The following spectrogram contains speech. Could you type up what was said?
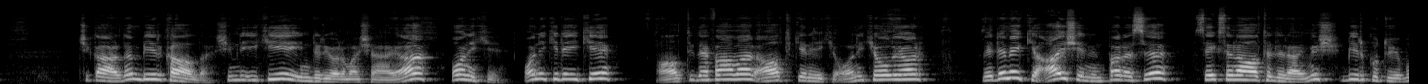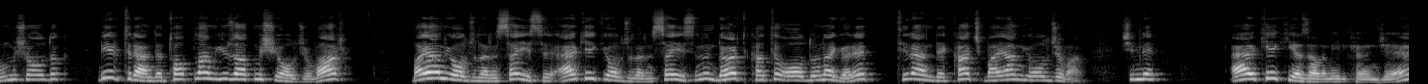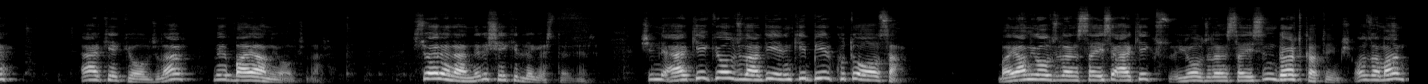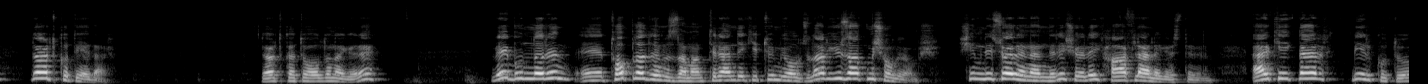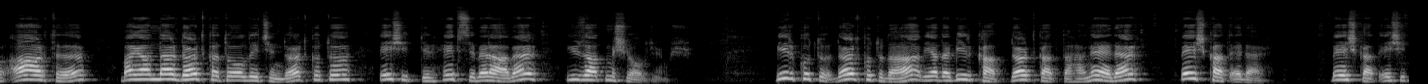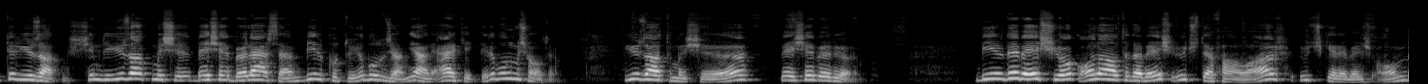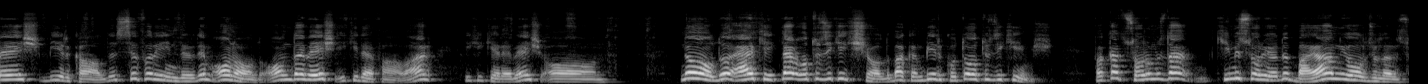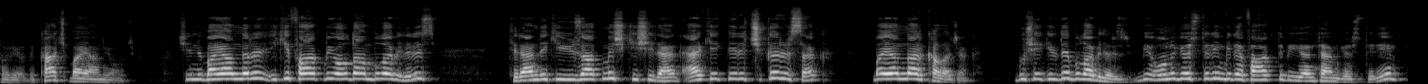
Çıkardım 1 kaldı. Şimdi 2'yi indiriyorum aşağıya. 12. 12'de 2 6 defa var. 6 kere 2 12 oluyor. Ve demek ki Ayşe'nin parası 86 liraymış. Bir kutuyu bulmuş olduk. Bir trende toplam 160 yolcu var. Bayan yolcuların sayısı erkek yolcuların sayısının 4 katı olduğuna göre trende kaç bayan yolcu var? Şimdi erkek yazalım ilk önce. Erkek yolcular ve bayan yolcular. Söylenenleri şekilde göstereceğiz. Şimdi erkek yolcular diyelim ki bir kutu olsa. Bayan yolcuların sayısı erkek yolcuların sayısının 4 katıymış. O zaman 4 kutu eder. 4 katı olduğuna göre. Ve bunların e, topladığımız zaman trendeki tüm yolcular 160 oluyormuş. Şimdi söylenenleri şöyle harflerle gösterelim. Erkekler bir kutu artı bayanlar 4 katı olduğu için 4 kutu eşittir. Hepsi beraber 160 yolcuymuş. Bir kutu 4 kutu daha ya da bir kat 4 kat daha ne eder? 5 kat eder. 5 kat eşittir 160. Şimdi 160'ı 5'e bölersem bir kutuyu bulacağım. Yani erkekleri bulmuş olacağım. 160'ı 5'e bölüyorum. 1'de 5 yok. 16'da 5 3 defa var. 3 kere 5 15. 1 kaldı. 0'ı indirdim 10 oldu. 10'da 5 2 defa var. 2 kere 5 10. Ne oldu? Erkekler 32 kişi oldu. Bakın bir kutu 32'ymiş. Fakat sorumuzda kimi soruyordu? Bayan yolcuları soruyordu. Kaç bayan yolcu? Şimdi bayanları iki farklı yoldan bulabiliriz. Trendeki 160 kişiden erkekleri çıkarırsak bayanlar kalacak. Bu şekilde bulabiliriz. Bir onu göstereyim bir de farklı bir yöntem göstereyim.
